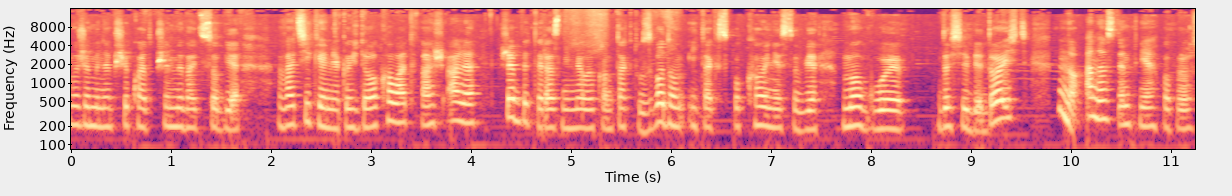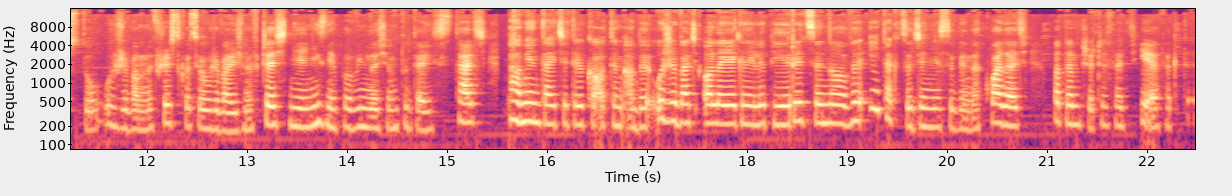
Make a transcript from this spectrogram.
Możemy na przykład przemywać sobie wacikiem jakoś dookoła twarz, ale żeby teraz nie miały kontaktu z wodą i tak spokojnie sobie mogły do siebie dojść. No, a następnie po prostu używamy wszystko, co używaliśmy wcześniej, nic nie powinno się tutaj stać. Pamiętajcie tylko o tym, aby używać olejek najlepiej rycynowy i tak codziennie sobie nakładać, potem przeczesać i efekt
